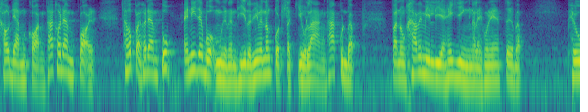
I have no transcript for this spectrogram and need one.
เข้าแดมก่อน ถ้าเขาแดมปล่อย ถ้าเขาปล่อยเขาแดมปุ๊บไอ้นี่จะบวกหมื่นทันทีโดยที่ไม่ต้องกดสกิลล่าง ถ้าคุณแบบฟันตรงข้ามไม่มีเลียให้ยิงอะไรพวกนี้เจอแบบเพล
